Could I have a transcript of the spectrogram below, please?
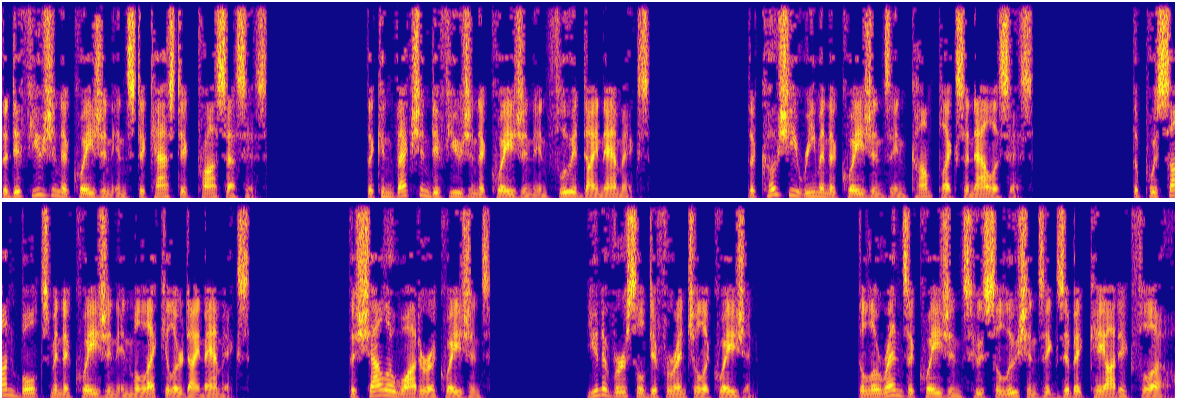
The diffusion equation in stochastic processes. The convection-diffusion equation in fluid dynamics The Cauchy-Riemann equations in complex analysis. The Poisson-Boltzmann equation in molecular dynamics. The shallow water equations. Universal differential equation. The Lorenz equations whose solutions exhibit chaotic flow.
